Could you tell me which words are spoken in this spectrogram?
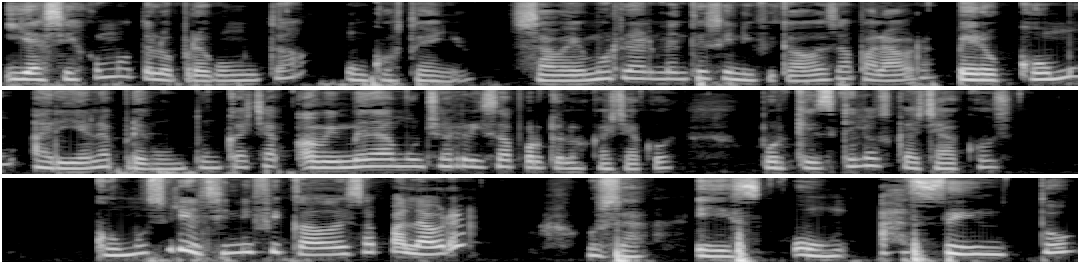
y así es como te lo pregunta un costeño. ¿Sabemos realmente el significado de esa palabra? Pero ¿cómo haría la pregunta un cachaco? A mí me da mucha risa porque los cachacos, porque es que los cachacos, ¿cómo sería el significado de esa palabra? O sea, es un acento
